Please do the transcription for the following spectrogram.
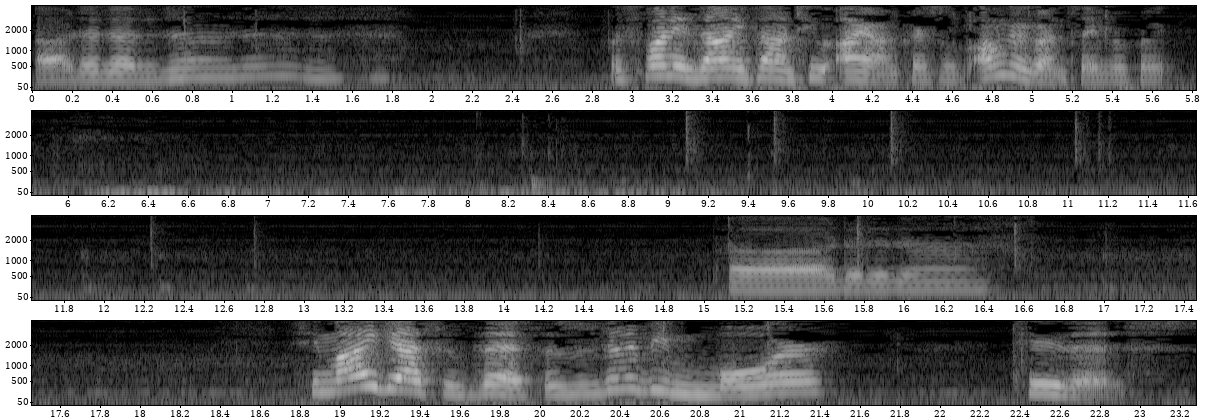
Uh, da, da, da. What's funny is I only found two ion crystals. I'm gonna go ahead and save real quick. Uh, da, da, da. See, my guess is this. There's gonna be more to this.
